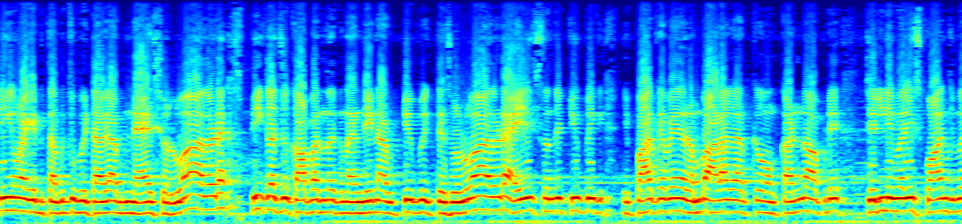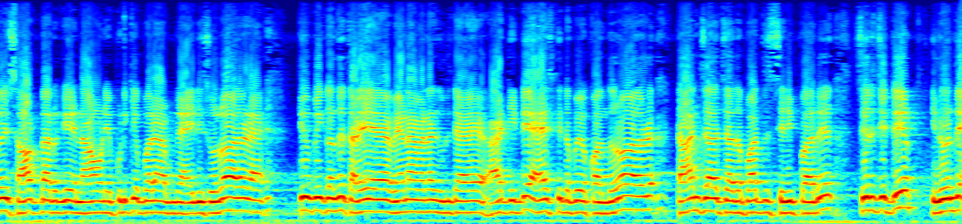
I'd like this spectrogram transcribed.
டீம் ராக்கெட் தப்பிச்சு போயிட்டாங்க அப்படின்னு ஆஷ் சொல்லுவான். அதோட பீகாச்சு காப்பாந்ததுக்கு நன்றின்னு அப்படி டியூபிக் சொல்லுவான். அதோட ஐஸ் வந்து டியூபிக் நீ பார்க்கவே ரொம்ப அழகா இருக்க. உன் கண்ணு அப்படியே ஜெல்லி மாதிரி ஸ்பாஞ்ச் மாதிரி சாஃப்டா இருக்கு நான் உன்னை பிடிக்க போறேன் அப்படின்னு ஐடி சொல்லுவோம் அதோட டியூபிக் வந்து தலைய வேணாம் வேணாம்னு சொல்லிட்டு ஆட்டிட்டு ஆஷ் கிட்ட போய் உட்காந்துரும் அதோட டான்சார்ஜ் அதை பார்த்து சிரிப்பாரு. சிரிச்சிட்டு இது வந்து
